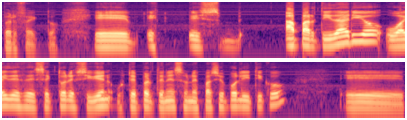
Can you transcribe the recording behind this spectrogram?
Perfecto. Eh, es, ¿Es apartidario o hay desde sectores, si bien usted pertenece a un espacio político, eh,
